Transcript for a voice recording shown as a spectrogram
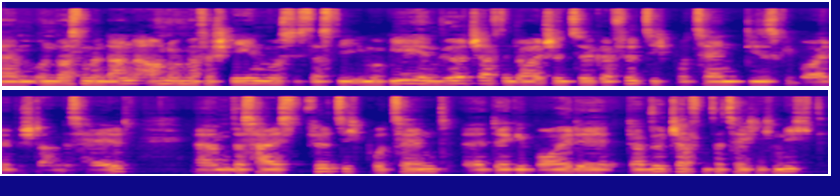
Ähm, und was man dann auch nochmal verstehen muss, ist, dass die Immobilienwirtschaft in Deutschland circa 40 Prozent dieses Gebäudebestandes hält. Ähm, das heißt, 40 Prozent äh, der Gebäude, da wirtschaften tatsächlich nicht,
